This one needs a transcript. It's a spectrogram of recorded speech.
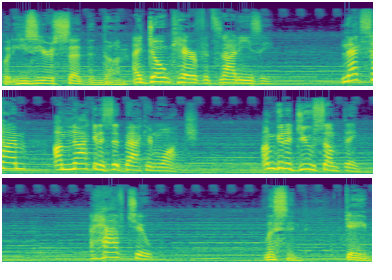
But easier said than done. I don't care if it's not easy. Next time, I'm not gonna sit back and watch. I'm gonna do something. I have to. Listen, Gabe.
